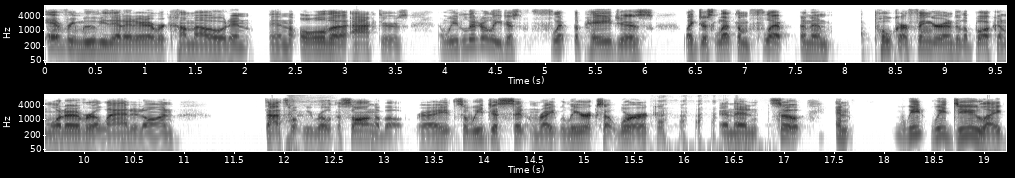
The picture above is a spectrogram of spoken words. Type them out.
every movie that had ever come out and and all the actors and we'd literally just flip the pages like just let them flip and then poke our finger into the book and whatever it landed on that's what we wrote the song about right? So we'd just sit and write lyrics at work. And then so and we we do like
